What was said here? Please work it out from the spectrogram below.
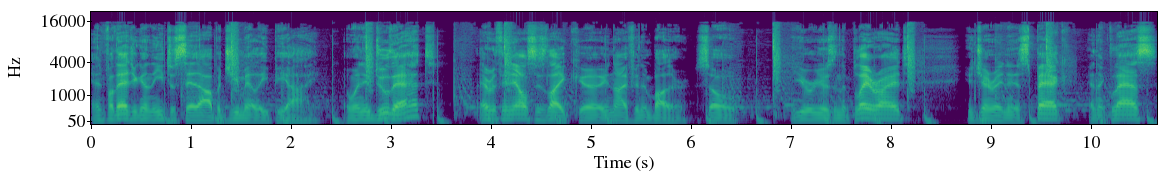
And for that, you're gonna need to set up a Gmail API. And when you do that, everything else is like uh, a knife in the butter. So you're using the Playwright, you're generating a spec and a class,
